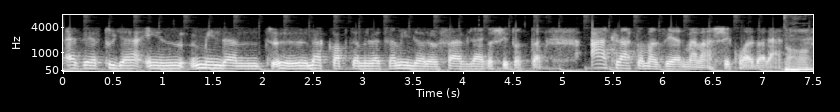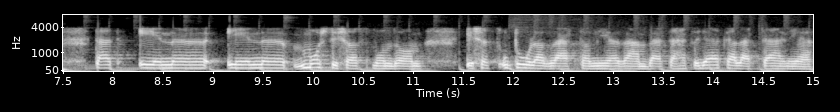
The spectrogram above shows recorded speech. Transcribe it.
ezért ugye én mindent megkaptam, illetve mindenről felvilágosítottak. Átlátom az érme másik oldalát. Aha. Tehát én, én most is azt mondom, és ezt utólag láttam nyilván be, tehát hogy el kellett telnie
